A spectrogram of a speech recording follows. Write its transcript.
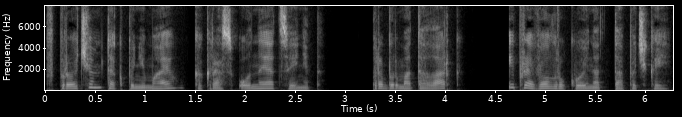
Впрочем, так понимаю, как раз он и оценит. Пробормотал Арк и провел рукой над тапочкой.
